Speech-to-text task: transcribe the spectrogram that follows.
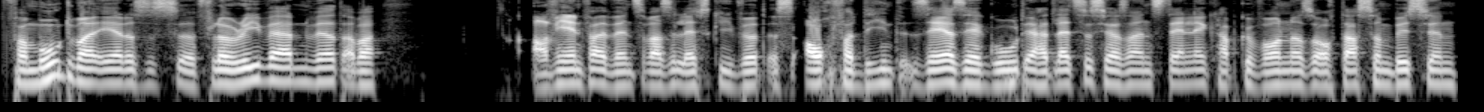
vermute mal eher, dass es äh, Fleury werden wird, aber auf jeden Fall, wenn es Wasilewski wird, ist auch verdient sehr, sehr gut. Er hat letztes Jahr seinen Stanley Cup gewonnen, also auch das so ein bisschen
